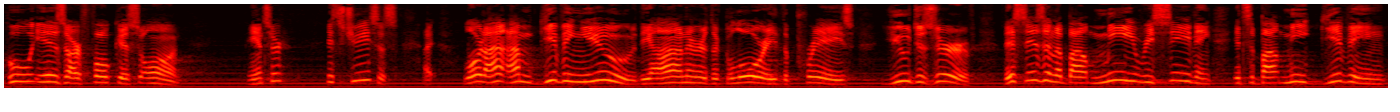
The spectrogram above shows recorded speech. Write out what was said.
Who is our focus on? Answer? It's Jesus. I, Lord, I, am giving you the honor, the glory, the praise you deserve. This isn't about me receiving, it's about me giving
